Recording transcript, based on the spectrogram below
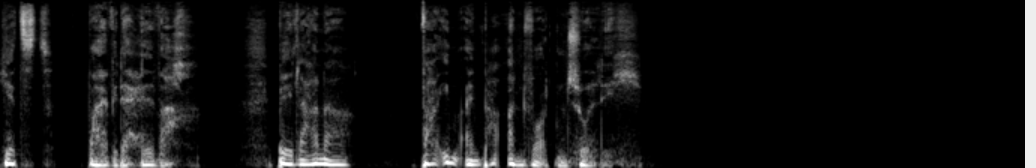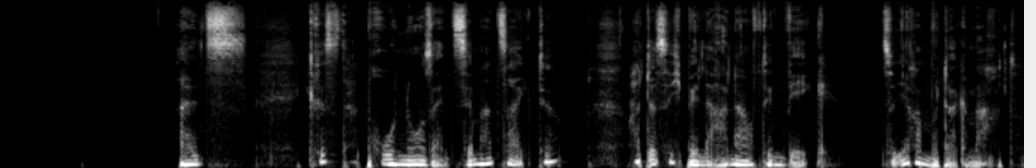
Jetzt war er wieder hellwach. Belana war ihm ein paar Antworten schuldig. Als Christa Bruno sein Zimmer zeigte, hatte sich Belana auf den Weg zu ihrer Mutter gemacht.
